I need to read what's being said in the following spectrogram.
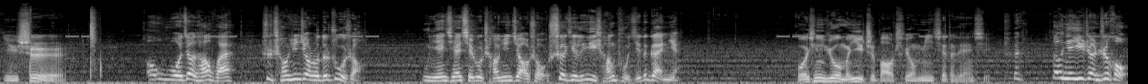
你是？哦，我叫唐怀，是长勋教授的助手。五年前协助长勋教授设计了异常普及的概念。火星与我们一直保持有密切的联系。当年一战之后，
